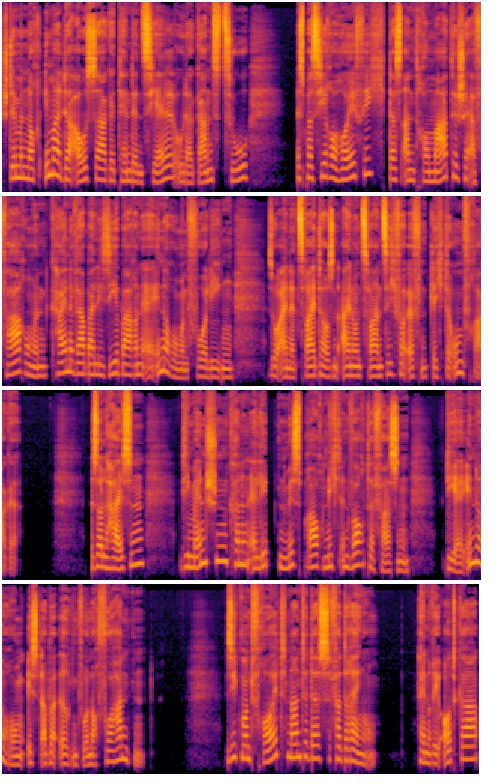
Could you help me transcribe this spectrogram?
stimmen noch immer der Aussage tendenziell oder ganz zu, es passiere häufig, dass an traumatische Erfahrungen keine verbalisierbaren Erinnerungen vorliegen, so eine 2021 veröffentlichte Umfrage. Soll heißen, die Menschen können erlebten Missbrauch nicht in Worte fassen, die Erinnerung ist aber irgendwo noch vorhanden. Sigmund Freud nannte das Verdrängung. Henry Ottgar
